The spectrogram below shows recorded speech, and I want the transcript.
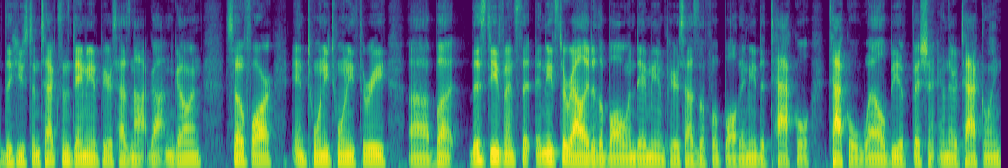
the Houston Texans, Dameon Pierce has not gotten going so far in 2023. Uh, but this defense that it needs to rally to the ball when Dameon Pierce has the football. They need to tackle, tackle well, be efficient in their tackling.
